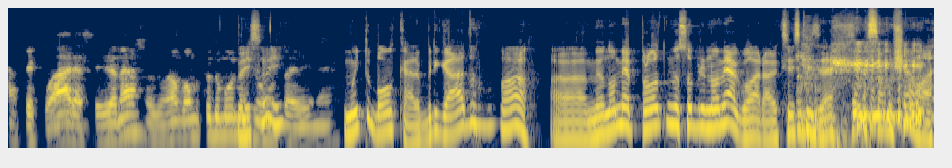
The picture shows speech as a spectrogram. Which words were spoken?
a pecuária, seja, né? Vamos todo mundo É junto aí. né? Muito bom, cara. Obrigado. Ó, meu nome é pronto, meu sobrenome é agora. A hora que vocês quiserem, é só me chamar.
